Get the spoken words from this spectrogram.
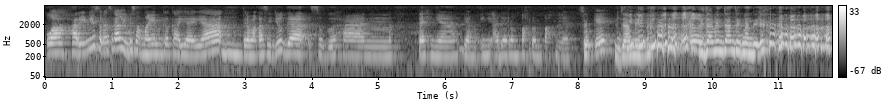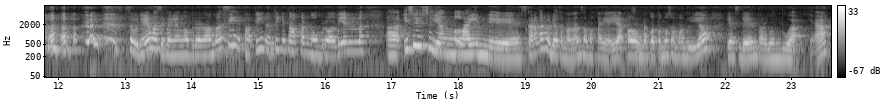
Wah, hari ini senang sekali bisa main ke Kak Yaya. Hmm. Terima kasih juga suguhan tehnya yang ini ada rempah-rempahnya. Oke. Dijamin. Dijamin cantik nanti. Sebenarnya masih pengen ngobrol lama sih, tapi nanti kita akan ngobrolin uh, isu-isu yang lain deh. Sekarang kan udah kenalan sama Kak Yaya. Kalau mau ketemu sama beliau, dia sediain torbang dua ya.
